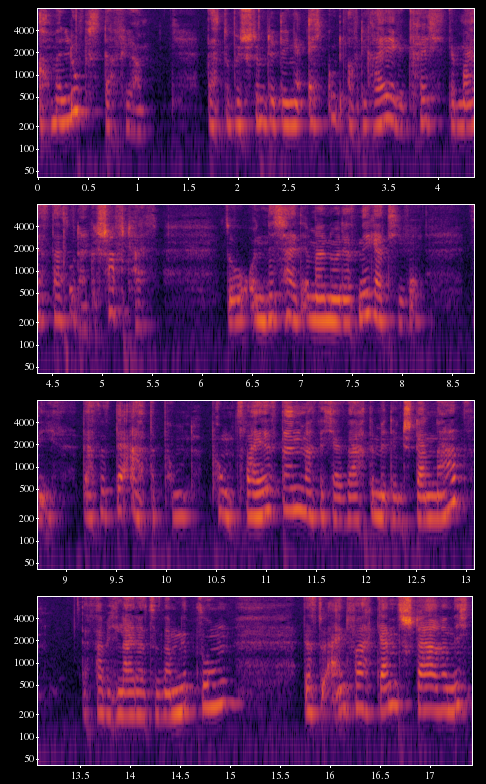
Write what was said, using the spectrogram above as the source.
auch mal lobst dafür, dass du bestimmte Dinge echt gut auf die Reihe gekriegt, gemeistert oder geschafft hast. So, und nicht halt immer nur das Negative siehst. Das ist der erste Punkt. Punkt zwei ist dann, was ich ja sagte mit den Standards. Das habe ich leider zusammengezogen, dass du einfach ganz starre, nicht,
